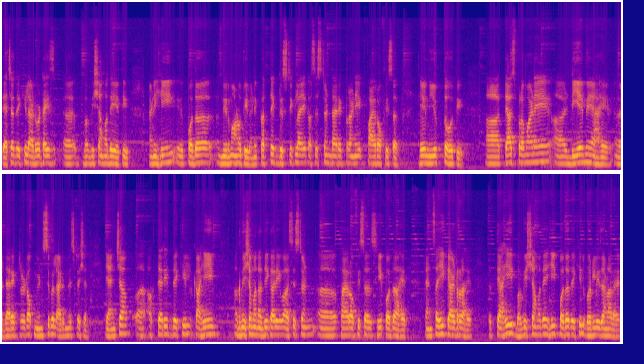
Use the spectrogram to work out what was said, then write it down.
त्याच्या देखील ॲडव्हर्टाईज भविष्यामध्ये येतील. आणि ही पदं निर्माण होतील. आणि प्रत्येक डिस्ट्रिक्टला एक असिस्टंट डायरेक्टर आणि एक फायर ऑफिसर हे नियुक्त होतील. त्याचप्रमाणे डी एम ए आहे डायरेक्टरेट ऑफ म्युन्सिपल ॲडमिनिस्ट्रेशन. यांच्या अखत्यारीत देखील काही अग्निशमन अधिकारी व असिस्टंट फायर ऑफिसर्स ही पदं आहेत. त्यांचाही कॅडर आहे तर त्याही भविष्यामध्ये ही पदं देखील भरली जाणार आहेत.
